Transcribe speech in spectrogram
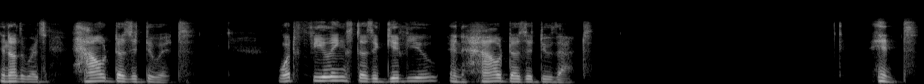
In other words, how does it do it? What feelings does it give you and how does it do that? Hint.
